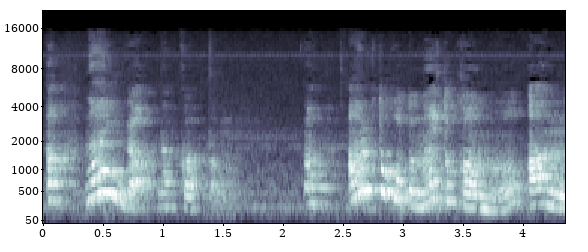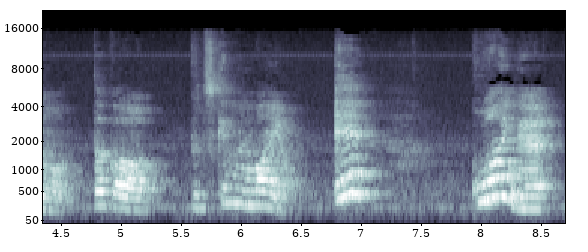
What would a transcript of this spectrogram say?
あないんだ。なかったの。ああるとことないとこあんの？あんの。だからぶつけ本番よ。え怖いね。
